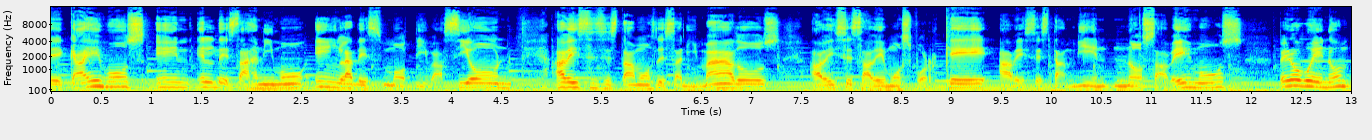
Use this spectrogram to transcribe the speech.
eh, caemos en el desánimo, en la desmotivación. A veces estamos desanimados, a veces sabemos por qué, a veces también no sabemos. Pero bueno,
